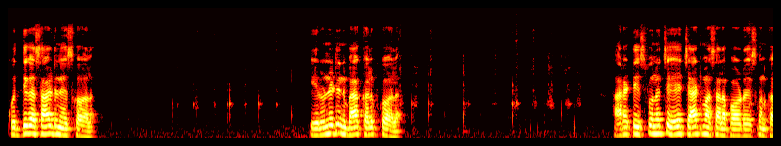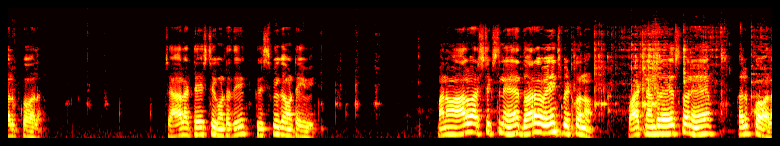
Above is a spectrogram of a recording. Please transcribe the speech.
కొద్దిగా సాల్ట్ని వేసుకోవాలి. ఈ రెండింటిని బాగా కలుపుకోవాలి. అర టీ స్పూన్ వచ్చి చాట్ మసాలా పౌడర్ వేసుకొని కలుపుకోవాలి. చాలా టేస్టీగా ఉంటుంది క్రిస్పీగా ఉంటాయి ఇవి. మనం ఆల్వార్ స్టిక్స్ని దోరగా వేయించి పెట్టుకున్నాం. వాటిని అందులో వేసుకొని కలుపుకోవాలి.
